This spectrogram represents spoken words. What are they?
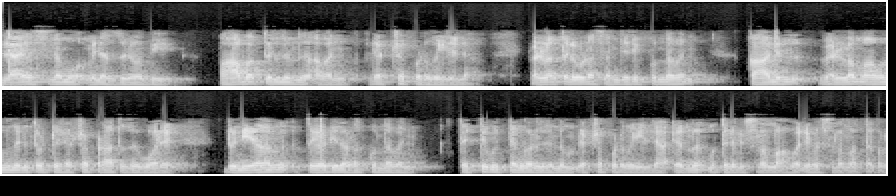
ലായസ്ലമോ മിനദ്ദുനോബി പാപത്തിൽ നിന്ന് അവൻ രക്ഷപ്പെടുകയില്ല. വെള്ളത്തിലൂടെ സഞ്ചരിക്കുന്നവൻ കാലിൽ വെള്ളമാവുന്നതിന് തൊട്ട് രക്ഷപ്പെടാത്തതുപോലെ ദുനിയാവ് തേടി നടക്കുന്നവൻ തെറ്റുകുറ്റങ്ങളിൽ നിന്നും രക്ഷപ്പെടുകയില്ല എന്ന് മുത്തനബി സല്ലല്ലാഹു അലൈഹി വസല്ലം തങ്ങൾ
